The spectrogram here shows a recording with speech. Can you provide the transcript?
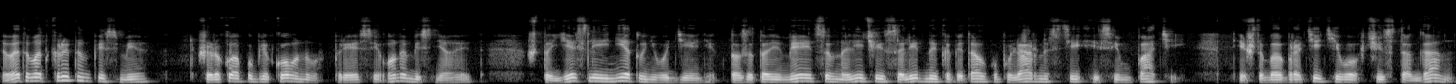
В этом открытом письме, широко опубликованном в прессе, он объясняет, что если и нет у него денег, то зато имеется в наличии солидный капитал популярности и симпатий, и чтобы обратить его в чистоган,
